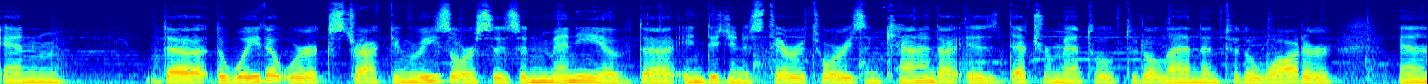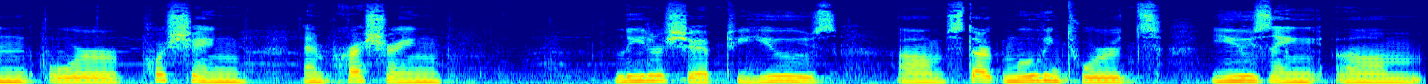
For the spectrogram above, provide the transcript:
And the, the way that we're extracting resources in many of the indigenous territories in Canada is detrimental to the land and to the water. And we're pushing and pressuring leadership to use um, start moving towards using um,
